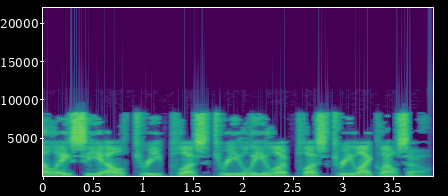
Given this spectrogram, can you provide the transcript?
LaCl3 plus 3 Lila plus 3 Lyclalso.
